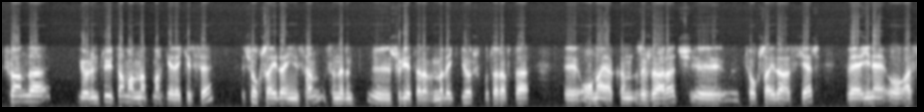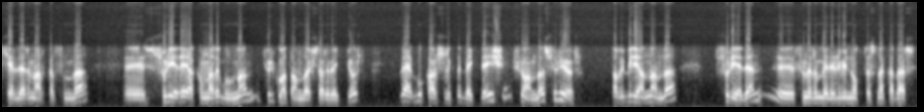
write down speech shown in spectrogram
Şu anda görüntüyü tam anlatmak gerekirse çok sayıda insan sınırın e, Suriye tarafında bekliyor. Bu tarafta e, ona yakın zırhlı araç, e, çok sayıda asker ve yine o askerlerin arkasında e, Suriye'de yakınları bulunan Türk vatandaşları bekliyor ve bu karşılıklı bekleyiş şu anda sürüyor. Tabii bir yandan da Suriye'den e, sınırın belirli bir noktasına kadar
